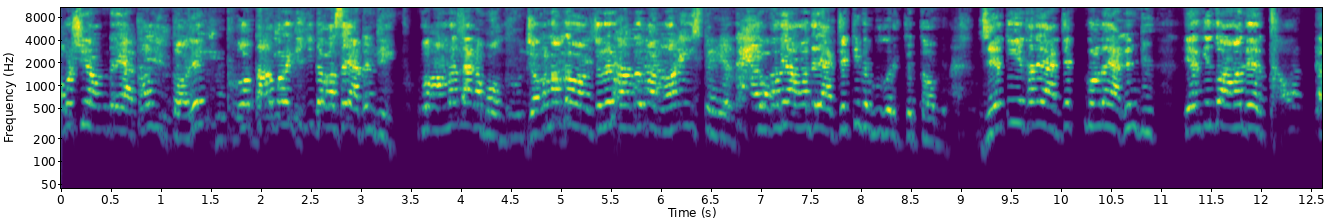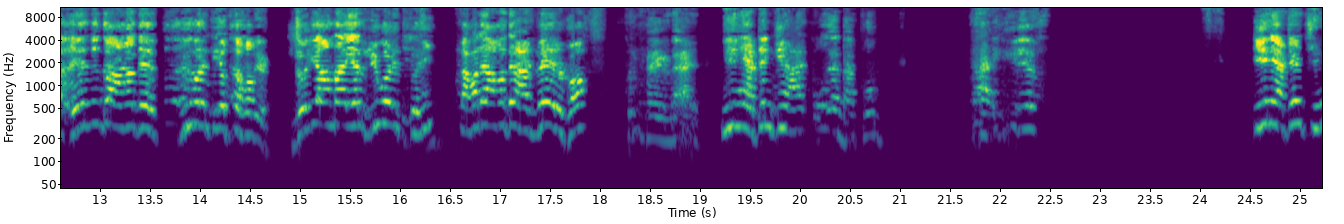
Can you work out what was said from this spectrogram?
অবশ্যই আমাদের অ্যাটর্ন লিখতে হবে। তো তারপরে কি কি দেওয়া আছে? অ্যাটেন্টিভ তো আমরা টাকা টাকাবো যখন আমরা অর্জনের পর নন ইনস্টেন্ট তখনই আমাদের অ্যাডজেক্টিভের বিপরীত করতে হবে। যেহেতু এখানে অ্যাডজেক্টিভ বলে অ্যাটেন্টিভ এর কিন্তু আমাদের, এর কিন্তু আমাদের বিপরীত করতে হবে। যদি আমরা এর বিপরীত করি, তাহলে আমাদের আসবে এরকম। ইন অ্যাটেন্টিভ ইন অ্যাটেন্টিভ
